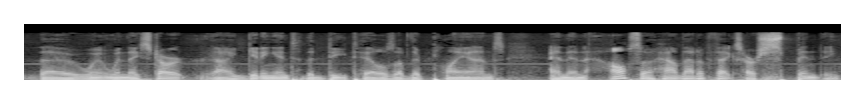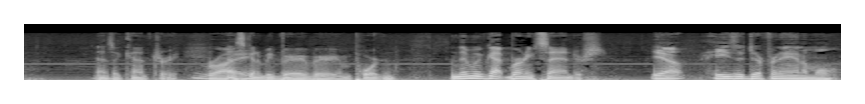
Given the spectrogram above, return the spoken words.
though when, when they start uh, getting into the details of their plans and then also how that affects our spending as a country. Right. that's going to be very very important. And then we've got bernie sanders Yeah, he's a different animal.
